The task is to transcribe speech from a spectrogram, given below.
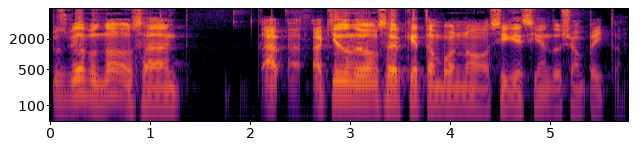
Pues veamos, ¿no? O sea, aquí es donde vamos a ver qué tan bueno sigue siendo Sean Payton.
